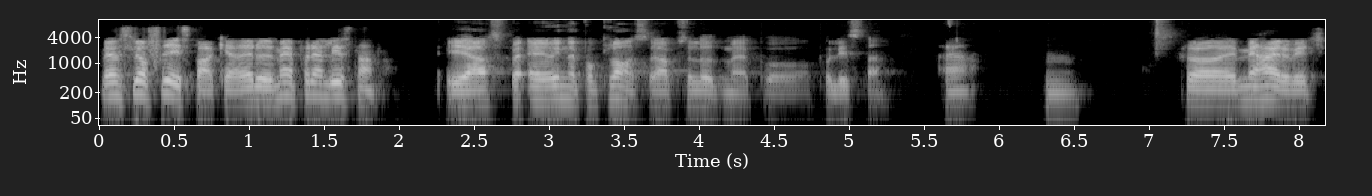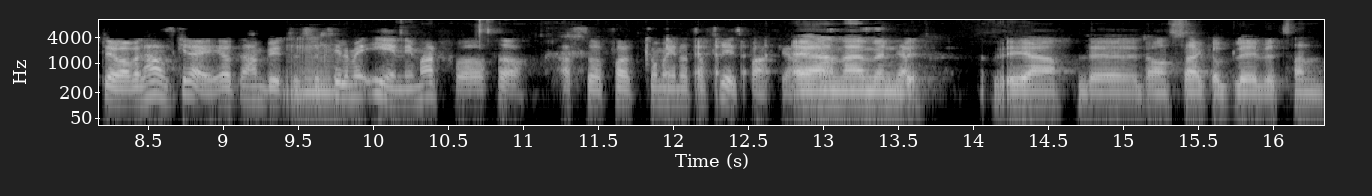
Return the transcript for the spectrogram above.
Vem slår frisparkar? Är du med på den listan? Ja, är jag inne på plan så är jag absolut med på, på listan. Ja. Mm. För Mihailovic, det var väl hans grej? Han bytte mm. till och med in i matcher för, alltså för att komma in och ta frisparkar. Ja, nej, men det, ja, det, det har han säkert blivit. Han,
